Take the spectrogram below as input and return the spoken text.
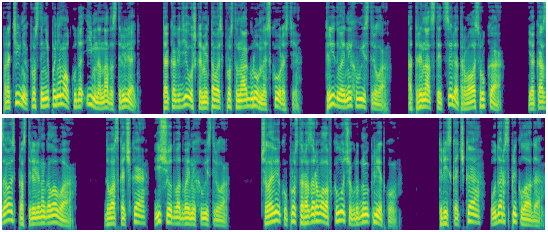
Противник просто не понимал, куда именно надо стрелять, так как девушка металась просто на огромной скорости. Три двойных выстрела. От тринадцатой цели оторвалась рука. И оказалась прострелена голова. Два скачка, еще два двойных выстрела. Человеку просто разорвало в клочья грудную клетку. Три скачка, удар с приклада.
